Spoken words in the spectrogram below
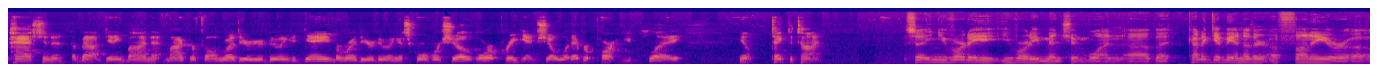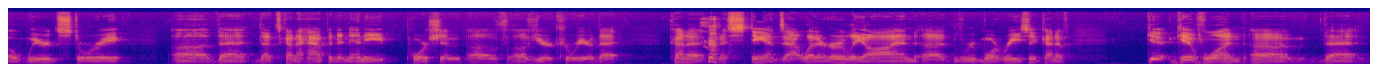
passionate about getting behind that microphone, whether you're doing a game or whether you're doing a scoreboard show or a pregame show, whatever part you play, you know, take the time. So you've already you've already mentioned one, uh, but kind of give me another a funny or a, a weird story uh, that that's kind of happened in any portion of, of your career that kind of kind of stands out, whether early on, uh, more recent. Kind of give give one um, that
